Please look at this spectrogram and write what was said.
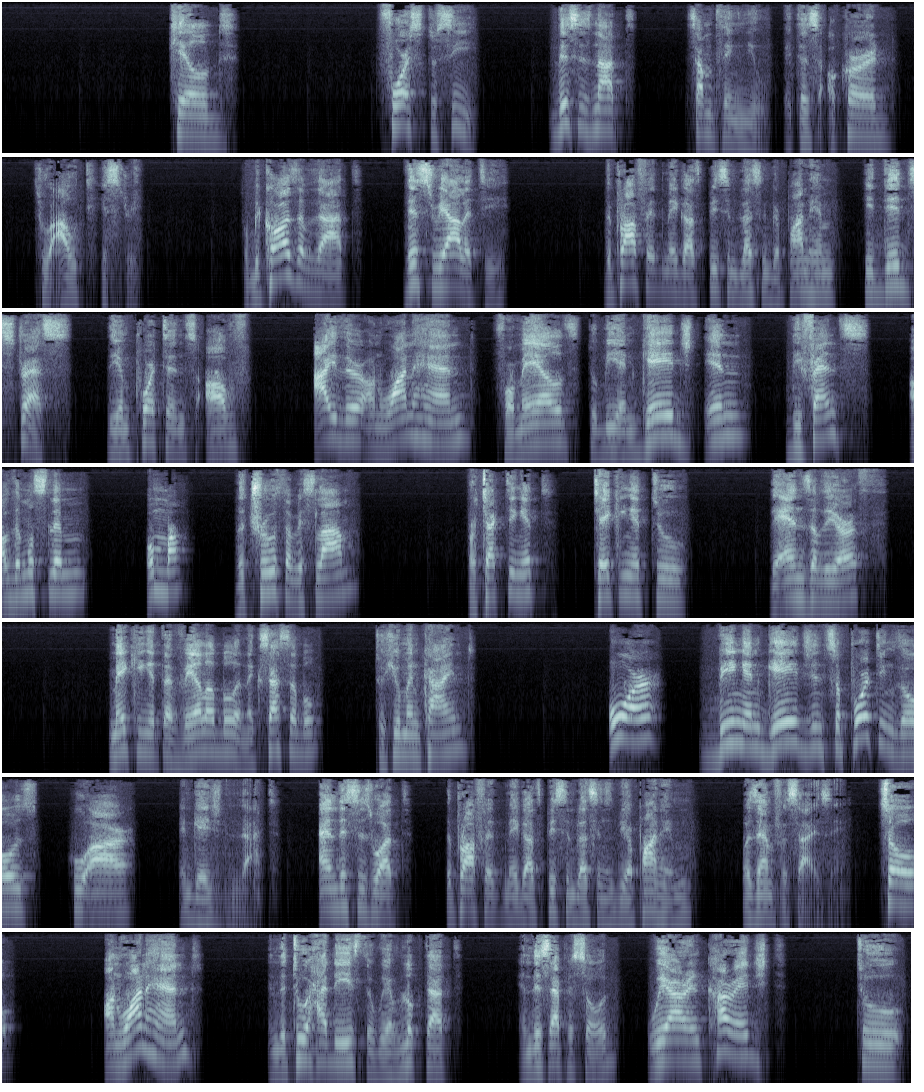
killed, forced to see. This is not something new. It has occurred throughout history. So, because of that, this reality, the Prophet, may God's peace and blessing be upon him, he did stress the importance of either, on one hand, for males to be engaged in defense of the Muslim Ummah, the truth of Islam, protecting it, taking it to the ends of the earth, making it available and accessible to humankind, or being engaged in supporting those who are engaged in that. And this is what the Prophet, may God's peace and blessings be upon him, was emphasizing. So, on one hand, in the two hadiths that we have looked at in this episode, we are encouraged to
